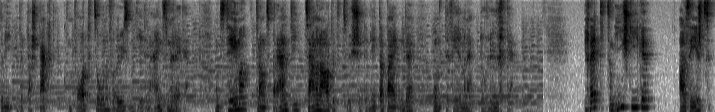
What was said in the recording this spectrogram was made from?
sowie über den Aspekt Komfortzone von uns und jedem Einzelnen reden und das Thema transparente Zusammenarbeit zwischen den Mitarbeitenden und den Firmen durchleuchten. Ich werde zum Einsteigen als erstes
